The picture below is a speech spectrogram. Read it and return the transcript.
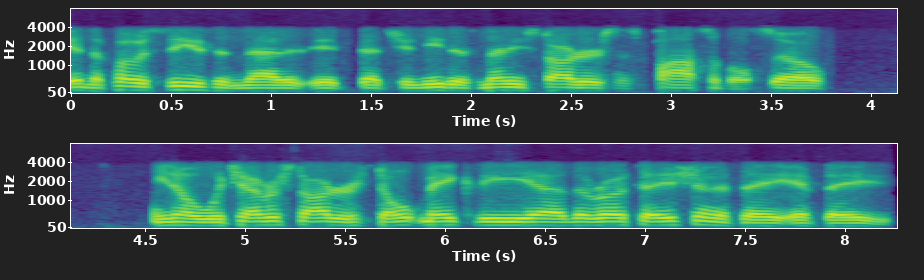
in the postseason that it, that you need as many starters as possible. So, you know, whichever starters don't make the uh, the rotation, if they if they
